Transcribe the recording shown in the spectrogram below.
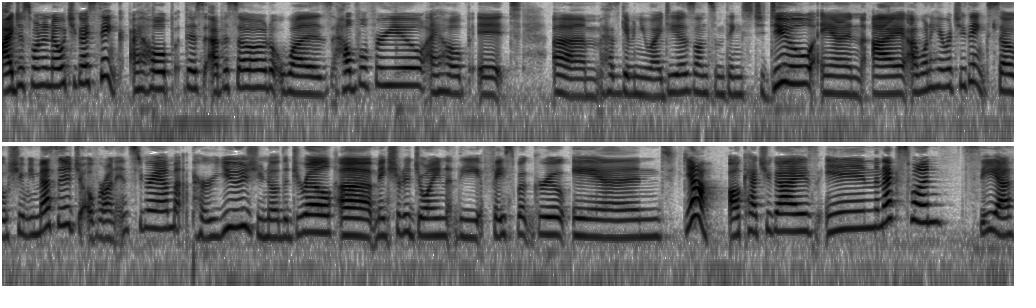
I just want to know what you guys think. I hope this episode was helpful for you. I hope it um, has given you ideas on some things to do, and I, I want to hear what you think. So shoot me a message over on Instagram, per usual. You know the drill. Uh, make sure to join the Facebook group, and yeah, I'll catch you guys in the next one. See ya.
